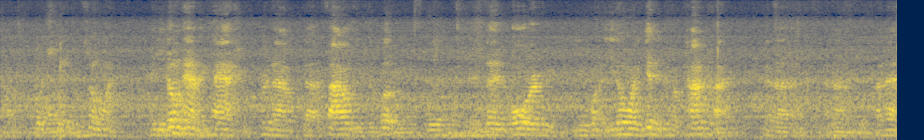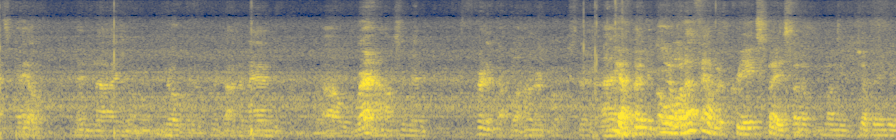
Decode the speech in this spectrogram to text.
uh, bookstores and you don't have the cash to print out uh, thousands of books. And then, or you want, you don't want to get into a contract uh, uh, on that scale, then uh, you you go to the print on demand uh, warehouse and then print a couple of hundred books. there. Yeah, but, You know, what I along. found with Create Space, I don't mind me jumping in here.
